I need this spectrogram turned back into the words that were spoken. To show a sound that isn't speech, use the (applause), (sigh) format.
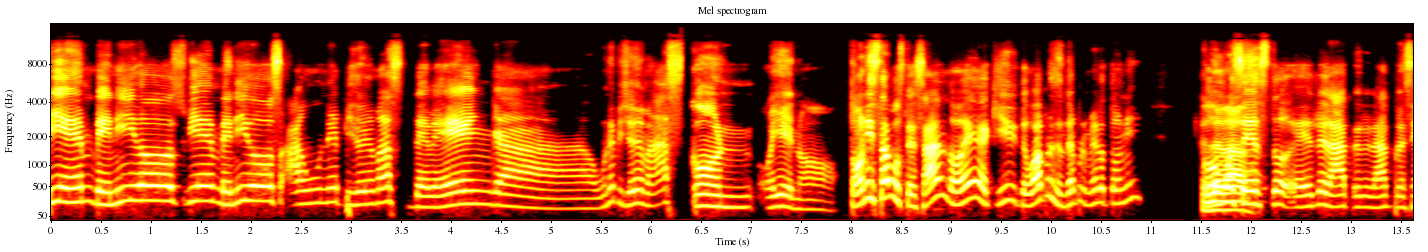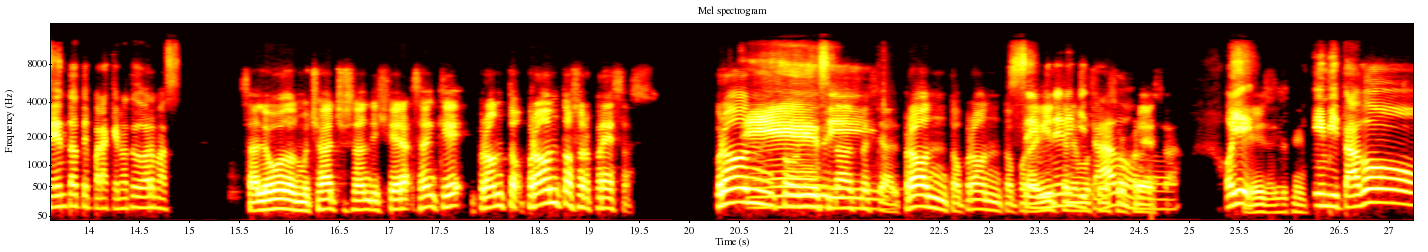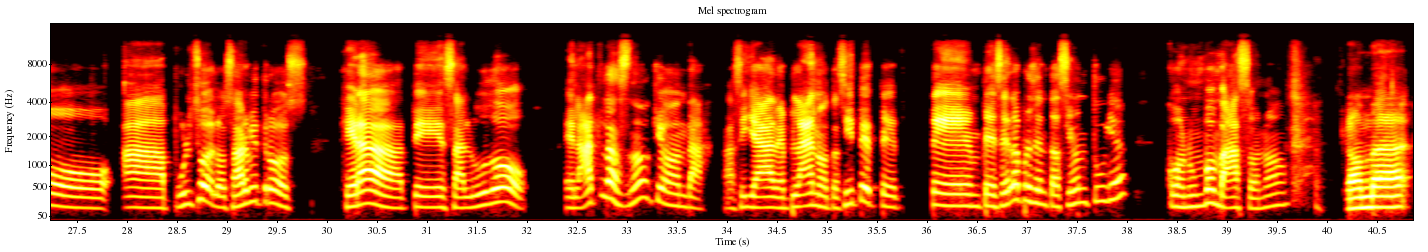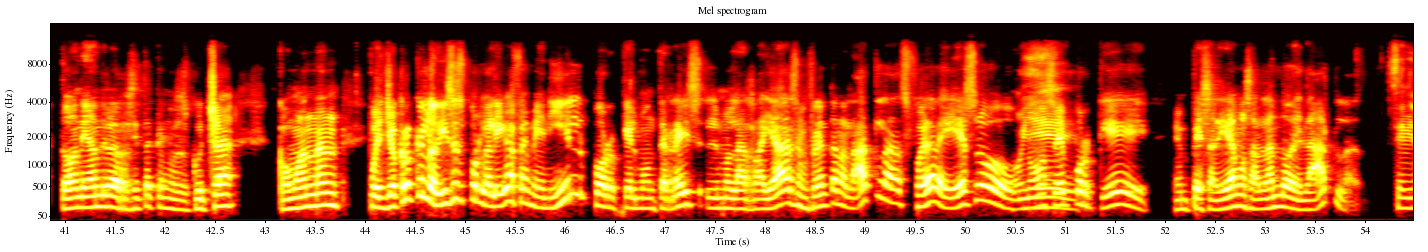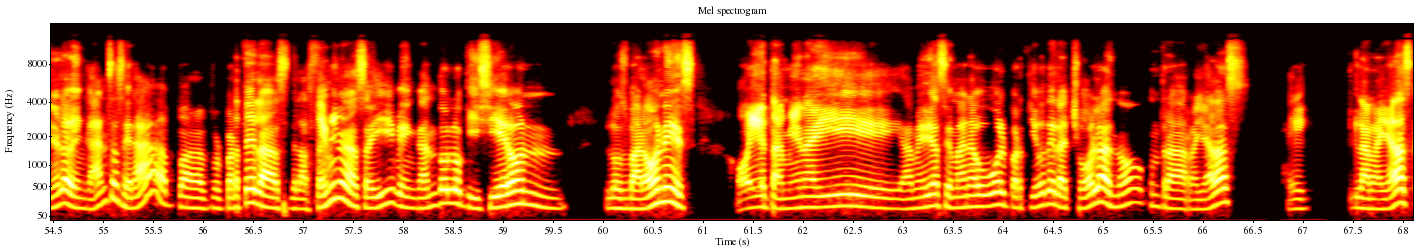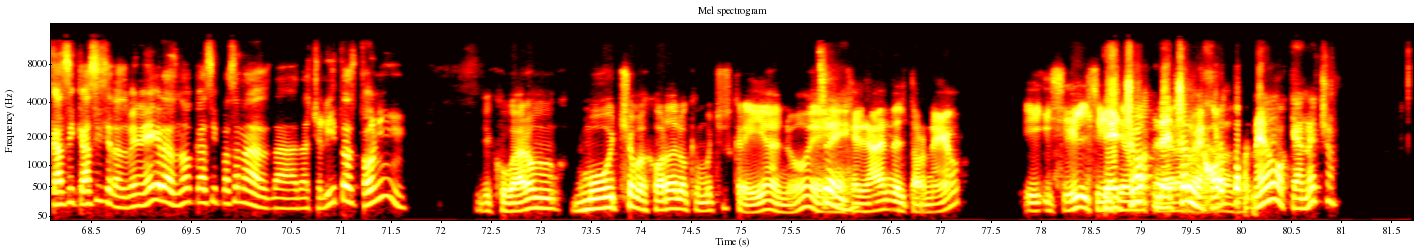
Bienvenidos, bienvenidos a un episodio más de Venga. Un episodio más con, oye, no, Tony está bostezando, ¿eh? Aquí te voy a presentar primero, Tony. ¿Cómo es, esto? Es de edad, es de edad, preséntate para que no te duermas. Saludos, muchachos, Andy Jera. ¿Saben qué? Pronto, pronto sorpresas. Pronto Eh, invitado sí. especial. Pronto, pronto. Por Se ahí tenemos invitado. una sorpresa. Oye, Sí, sí, sí. invitado a pulso de los árbitros, Jera, te saludo el Atlas, ¿no? ¿Qué onda? Así ya, de plano, así te, te, te empecé la presentación tuya con un bombazo, ¿no? (laughs) ¿Qué onda, Tony, Andy, la recita que nos escucha? ¿Cómo andan? Pues yo creo que lo dices por la Liga Femenil, porque el Monterrey, las rayadas se enfrentan al Atlas. Fuera de eso, no sé por qué empezaríamos hablando del Atlas. Se viene la venganza, ¿será? Por parte de las, de las féminas ahí, vengando lo que hicieron los varones. Oye, también ahí a media semana hubo el partido de las Cholas, ¿no? Contra Rayadas. Las Rayadas casi, casi se las ve negras, ¿no? Casi pasan a, la- las Cholitas, Tony. Y jugaron mucho mejor de lo que muchos creían, ¿no? Eh, Sí. En general en el torneo. Y, y sí, sí. De hecho, de hecho, el mejor torneo que han hecho.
